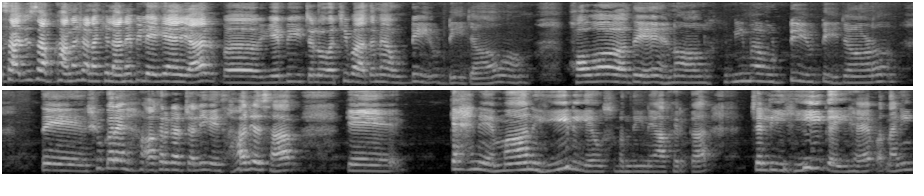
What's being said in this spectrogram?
साजिद साहब खाना शाना खिलाने भी ले गए हैं यार ये भी चलो अच्छी बात है मैं उड्डी उड्डी जावा हवा दे नाल नी मैं उड्डी उड्डी जाना तो शुक्र है आखिरकार चली गई साजिद साहब के कहने मान ही लिए उस बंदी ने आखिरकार चली ही गई है पता नहीं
